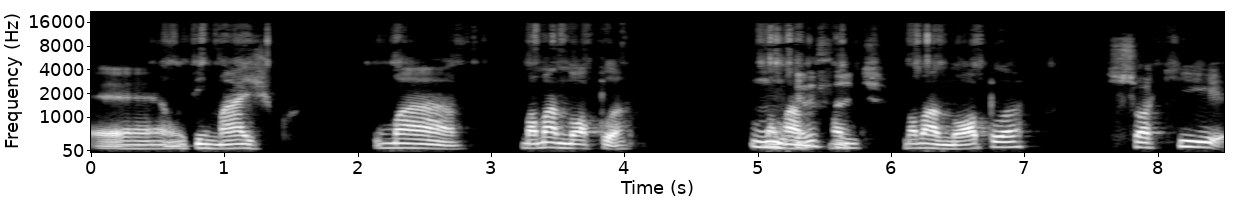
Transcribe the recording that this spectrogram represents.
É um item mágico, uma, uma manopla. Hum, uma, interessante. Uma, uma, manopla, só que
